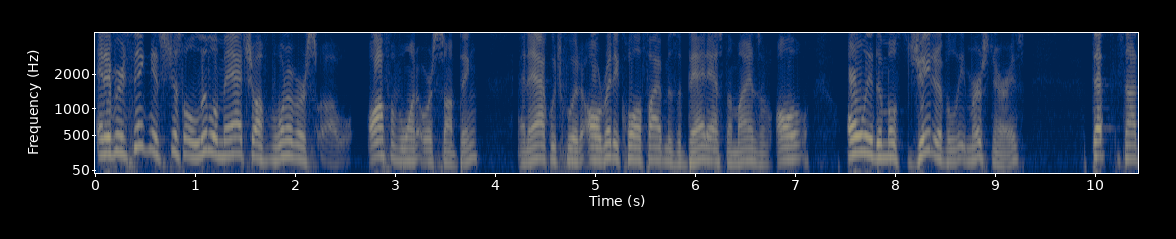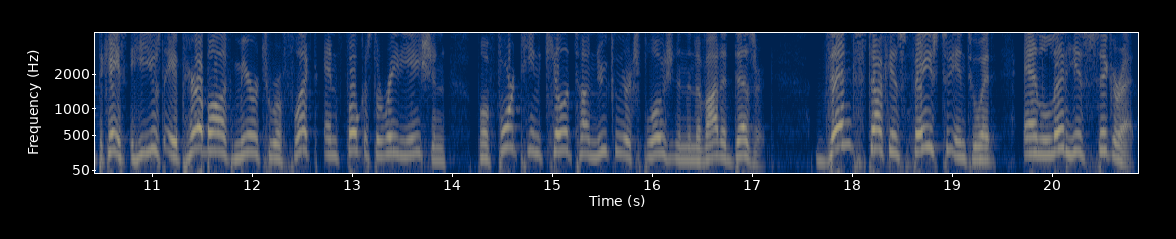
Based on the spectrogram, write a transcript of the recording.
And if you're thinking it's just a little match off of one of our, uh, off of one or something, an act which would already qualify him as a badass in the minds of all only the most jaded of elite mercenaries, that's not the case. He used a parabolic mirror to reflect and focus the radiation from a 14 kiloton nuclear explosion in the Nevada desert, then stuck his face to, into it and lit his cigarette.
